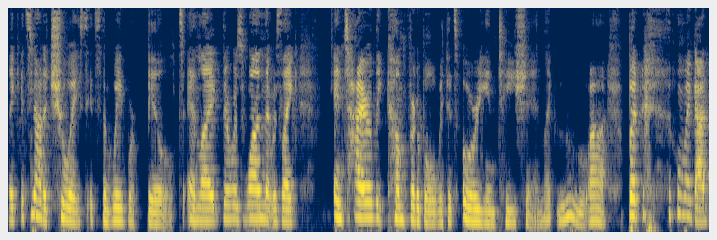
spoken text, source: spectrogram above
like it's not a choice, it's the way we're built. And like there was one that was like entirely comfortable with its orientation. Like, ooh, ah. But oh my god,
